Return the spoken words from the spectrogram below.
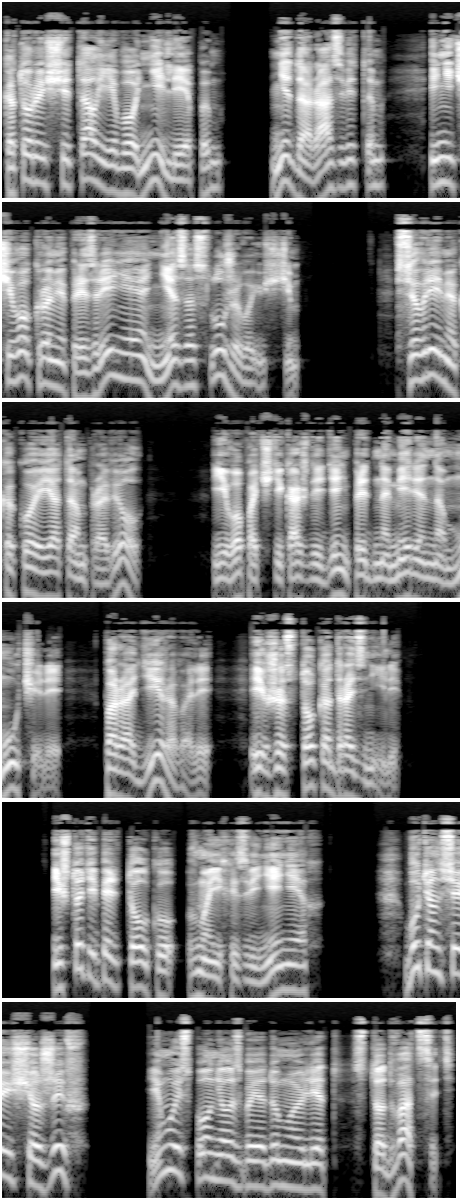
который считал его нелепым, недоразвитым и ничего, кроме презрения, не заслуживающим. Все время, какое я там провел, его почти каждый день преднамеренно мучили, пародировали и жестоко дразнили. И что теперь толку в моих извинениях? Будь он все еще жив, ему исполнилось бы, я думаю, лет 120.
